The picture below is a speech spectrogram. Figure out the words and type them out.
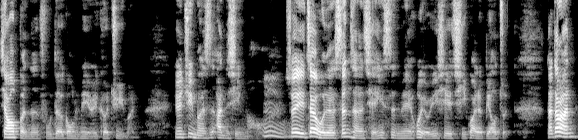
像我本人福德宫里面有一颗巨门。因为巨门是暗星嘛，嗯，所以在我的深层的潜意识里面会有一些奇怪的标准。那当然，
